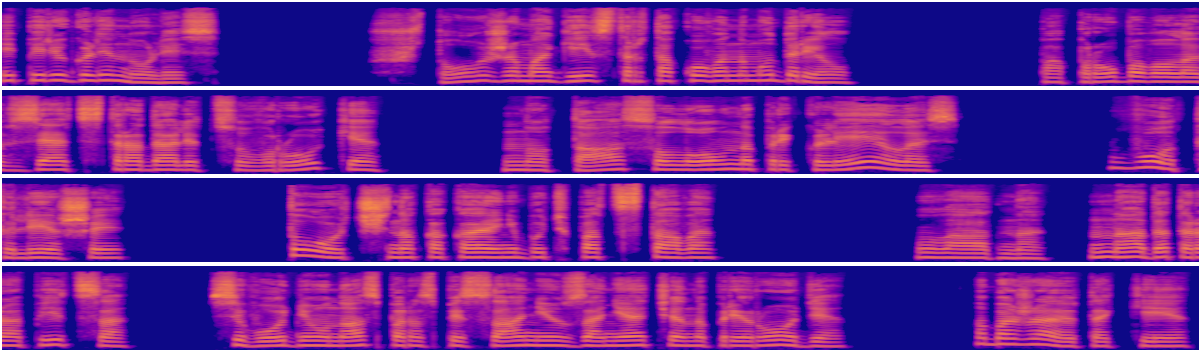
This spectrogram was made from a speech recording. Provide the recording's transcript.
и переглянулись. Что же магистр такого намудрил? Попробовала взять страдалицу в руки, но та словно приклеилась. Вот леший. Точно какая-нибудь подстава. Ладно, надо торопиться. Сегодня у нас по расписанию занятия на природе. Обожаю такие.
